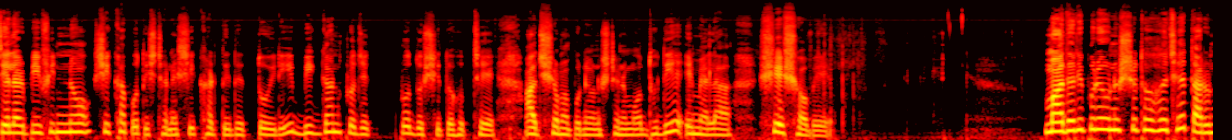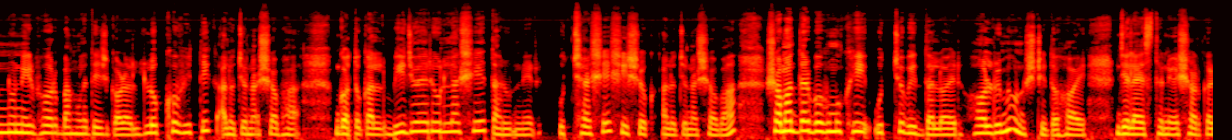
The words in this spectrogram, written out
জেলার বিভিন্ন শিক্ষা প্রতিষ্ঠানের শিক্ষার্থীদের তৈরি বিজ্ঞান প্রজেক্ট প্রদর্শিত হচ্ছে। আজ সমাপনী অনুষ্ঠানের মধ্য দিয়ে এ মেলা শেষ হবে। মাদারীপুরে অনুষ্ঠিত হয়েছে তারুণ্য নির্ভর বাংলাদেশ গড়ার লক্ষ্যভিত্তিক আলোচনা সভা। গতকাল বিজয়ের উল্লাসে তারুণ্যের উচ্ছ্বাসে শীর্ষক আলোচনা সভা সমাদ্দার বহুমুখী উচ্চ বিদ্যালয়ের হলরুমে অনুষ্ঠিত হয়। জেলা স্থানীয় সরকার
